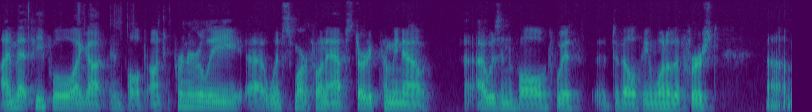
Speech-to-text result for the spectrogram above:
I met people. I got involved entrepreneurially uh, when smartphone apps started coming out. I was involved with developing one of the first um,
